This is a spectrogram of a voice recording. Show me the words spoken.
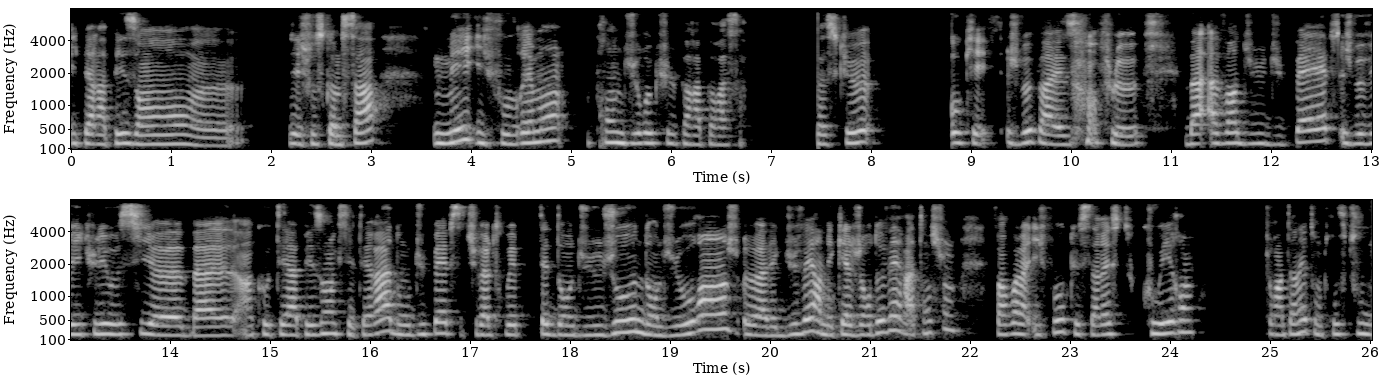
hyper apaisant, euh, des choses comme ça. Mais il faut vraiment prendre du recul par rapport à ça. Parce que, ok, je veux par exemple bah, avoir du, du, peps, je veux véhiculer aussi euh, bah, un côté apaisant, etc. Donc du peps, tu vas le trouver peut-être dans du jaune, dans du orange, avec du vert, mais quel genre de vert? Attention. Enfin voilà, il faut que ça reste cohérent. Sur Internet, on trouve tout.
